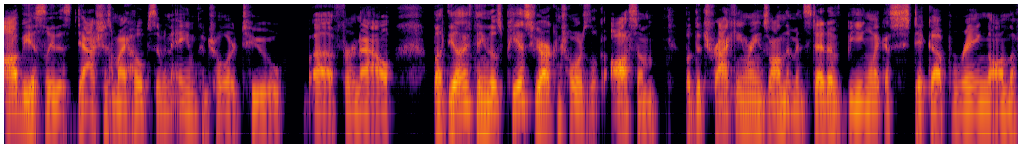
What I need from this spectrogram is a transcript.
obviously, this dashes my hopes of an aim controller too. uh, for now. But the other thing, those PSVR controllers look awesome, but the tracking rings on them, instead of being like a stick up ring on the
